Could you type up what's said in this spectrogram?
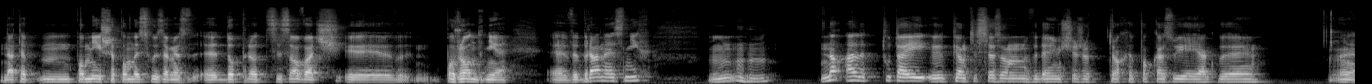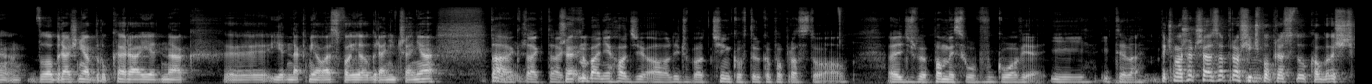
na te mm, pomniejsze pomysły, zamiast e, doprecyzować e, porządnie wybrane z nich. Mhm. No ale tutaj piąty sezon wydaje mi się, że trochę pokazuje jakby E, wyobraźnia Brookera jednak, e, jednak miała swoje ograniczenia. Tak, tak, tak. Że... Chyba nie chodzi o liczbę odcinków, tylko po prostu o liczbę pomysłów w głowie i, i tyle. Być może trzeba zaprosić po prostu kogoś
